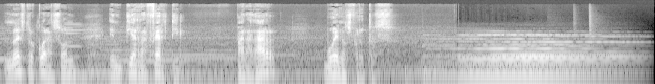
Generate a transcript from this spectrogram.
nuestro corazón en tierra fértil para dar buenos frutos.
